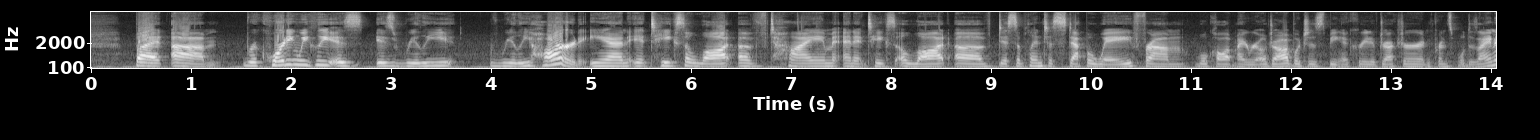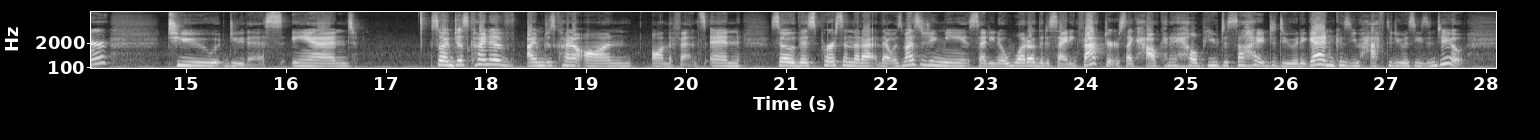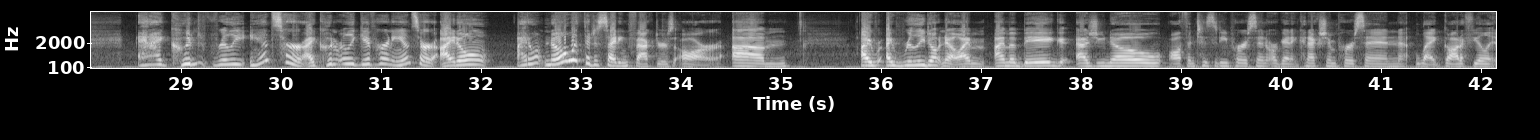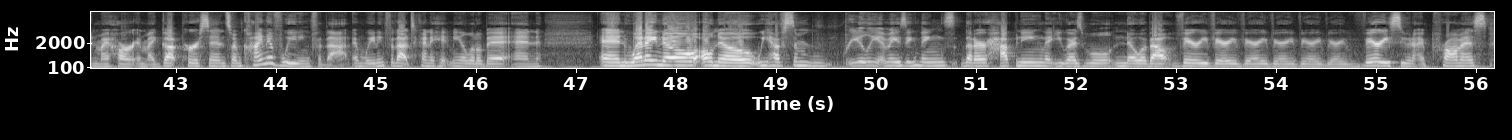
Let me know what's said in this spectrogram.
But um, recording weekly is is really really hard and it takes a lot of time and it takes a lot of discipline to step away from we'll call it my real job which is being a creative director and principal designer to do this and so I'm just kind of I'm just kind of on on the fence. And so this person that I, that was messaging me said, you know, what are the deciding factors? Like how can I help you decide to do it again because you have to do a season 2. And I couldn't really answer. I couldn't really give her an answer. I don't I don't know what the deciding factors are. Um I, I really don't know. I'm I'm a big, as you know, authenticity person, organic connection person, like gotta feel it in my heart and my gut person. So I'm kind of waiting for that. I'm waiting for that to kind of hit me a little bit and and when I know, I'll know. We have some really amazing things that are happening that you guys will know about very, very, very, very, very, very, very soon. I promise.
